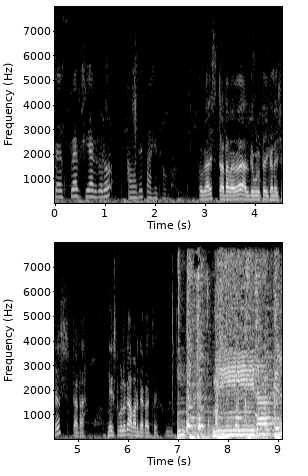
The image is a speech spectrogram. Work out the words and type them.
সাবস্ক্রাইব শেয়ার করো। আমাদের পাশে থাকো। তো গাইস টাটা বাই বাই আজকে ব্লগটা এখানে শেষ টাটা নেক্সট ব্লগে আবার দেখা হচ্ছে मेरा दिल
